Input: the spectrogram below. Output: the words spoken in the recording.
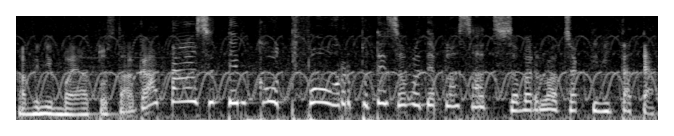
A venit băiatul ăsta. Gata, suntem cod for, puteți să vă deplasați, să vă reluați activitatea.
